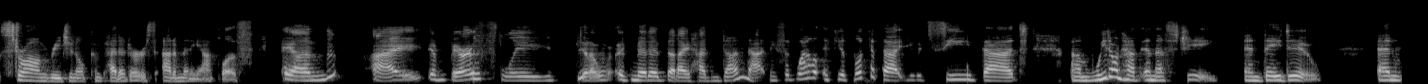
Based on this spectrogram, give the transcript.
strong regional competitors out of Minneapolis? And I embarrassedly you know, admitted that I hadn't done that. And he said, well, if you look at that, you would see that um, we don't have MSG and they do. And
